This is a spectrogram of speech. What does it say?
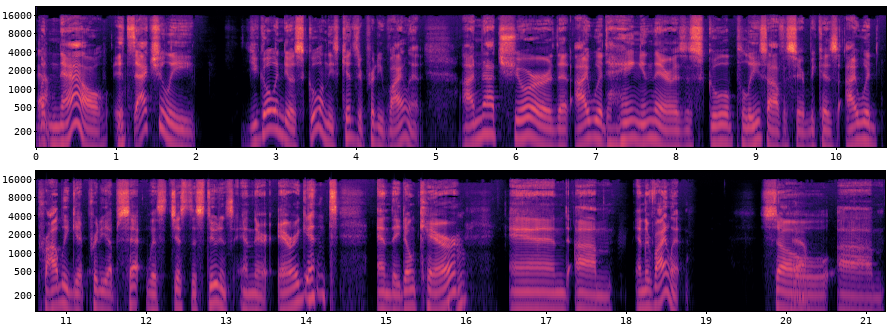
but now it's actually you go into a school and these kids are pretty violent. I'm not sure that I would hang in there as a school police officer because I would probably get pretty upset with just the students and they're arrogant and they don't care mm-hmm. and um and they're violent. So, yeah. um,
